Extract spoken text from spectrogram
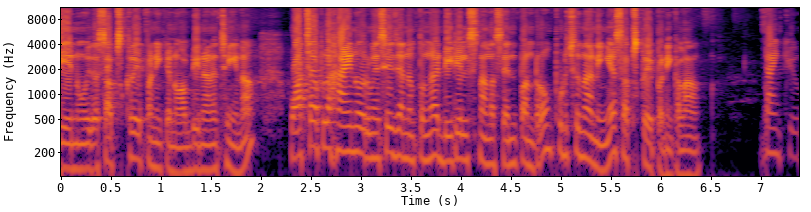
வேணும் இதை சப்ஸ்கிரைப் பண்ணிக்கணும் அப்படின்னு நினச்சிங்கன்னா வாட்ஸ்அப்பில் ஹைன்னு ஒரு மெசேஜ் அனுப்புங்க. டீட்டெயில்ஸ் நாங்கள் சென்ட் பண்ணுறோம் பிடிச்சதான் நீங்கள் சப்ஸ்கிரைப் பண்ணிக்கலாம். தேங்க்யூ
